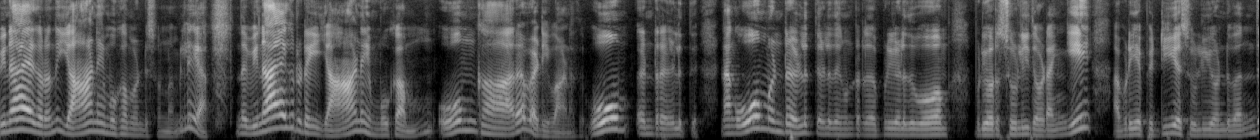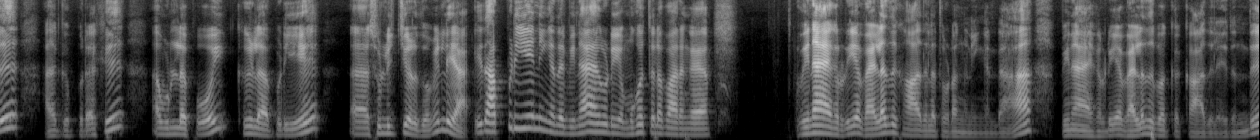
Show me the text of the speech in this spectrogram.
விநாயகர் வந்து யானை முகம் என்று சொன்னோம் இல்லையா? இந்த விநாயகருடைய யானை முகம் ஓம்கார வடிவானது. ஓம் என்ற எழுத்து. நாங்கள் ஓம் என்ற எழுத்து எழுதுகின்றது எப்படி எழுதுவோம்? இப்படி ஒரு சுழி தொடங்கி அப்படியே பெரிய சுழி கொண்டு வந்து அதுக்கு பிறகு உள்ளே போய் கீழே அப்படியே சுழிச்சு எழுதுவோம் இல்லையா? இது அப்படியே நீங்கள் அந்த விநாயகருடைய முகத்தில் பாருங்கள் விநாயகருடைய வலது காதில் தொடங்குனீங்கன்னா விநாயகருடைய வலது பக்க காதில் இருந்து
